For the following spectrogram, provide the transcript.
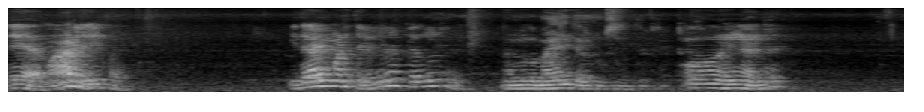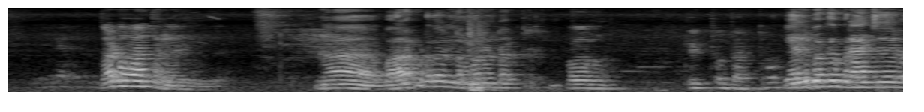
ಏ ಮಾಡ್ರಿ ಇದ್ರಾಗ ಮಾಡ್ತೀರಿ ನಮ್ದು ಮೈಂಡ್ ಕ್ಯಾಲ್ಕುಲೇಷನ್ ಓ ಹಿಂಗನ್ರಿ? ದೊಡ್ಡ ನಾ ಭಾಳ ಕೊಡ್ತಾರೆ ನಮ್ಮ ಡಾಕ್ಟರ್. ಓ ಎಲ್ಲಿ ಬೇಕಾ ಬ್ರಾಂಚ್ ಅದಾರ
